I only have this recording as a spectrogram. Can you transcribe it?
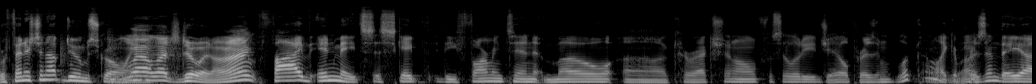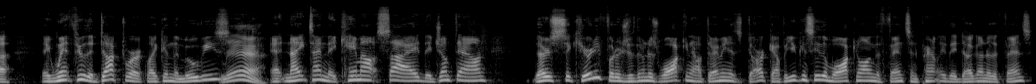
We're finishing up doom scrolling. Well, let's do it, all right? Five inmates escaped the Farmington Mo uh, Correctional Facility, jail, prison. Look kind of like a prison. They uh, they went through the ductwork like in the movies. Yeah. At nighttime, they came outside. They jumped down. There's security footage of them just walking out there. I mean, it's dark out, but you can see them walking along the fence. And apparently, they dug under the fence.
